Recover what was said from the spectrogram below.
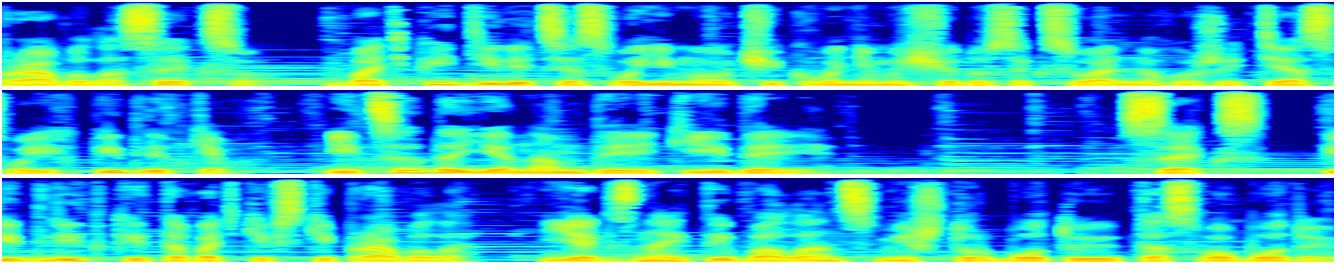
Правила сексу, батьки діляться своїми очікуваннями щодо сексуального життя своїх підлітків, і це дає нам деякі ідеї. Секс, підлітки та батьківські правила, як знайти баланс між турботою та свободою.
